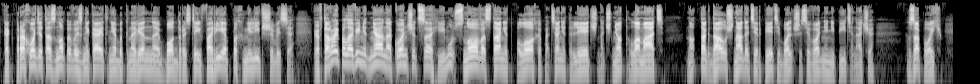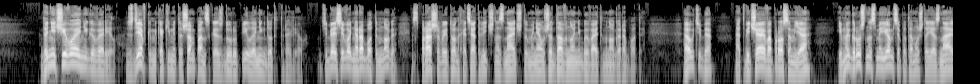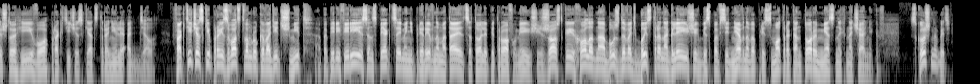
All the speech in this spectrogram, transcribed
как проходит озноб и возникает необыкновенная бодрость, эйфория похмелившегося. Ко второй половине дня она кончится, и ему снова станет плохо, потянет лечь, начнет ломать. Но тогда уж надо терпеть и больше сегодня не пить, иначе запой. Да ничего я не говорил. С девками какими-то шампанское с дуру пил и анекдоты травил. «У тебя сегодня работы много?» — спрашивает он, хотя отлично знает, что у меня уже давно не бывает много работы. «А у тебя?» Отвечаю вопросом я, и мы грустно смеемся, потому что я знаю, что и его практически отстранили от дел. Фактически производством руководит Шмидт, а по периферии с инспекциями непрерывно мотается Толя Петров, умеющий жестко и холодно обуздывать быстро наглеющих без повседневного присмотра конторы местных начальников. Скучно быть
